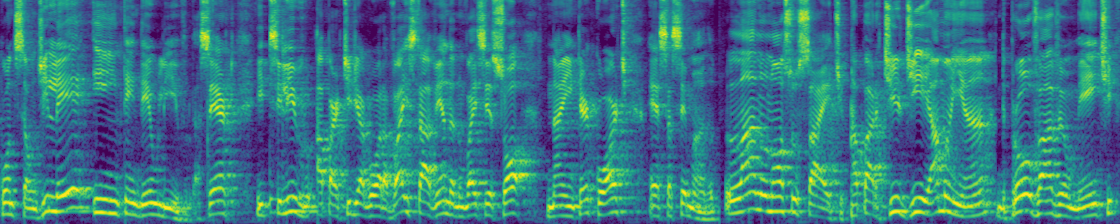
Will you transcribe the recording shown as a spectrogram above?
condição de ler e entender o livro, tá certo? E esse livro, a partir de agora, vai estar à venda, não vai ser só na Intercorte essa semana. Lá no nosso site, a partir de amanhã, provavelmente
